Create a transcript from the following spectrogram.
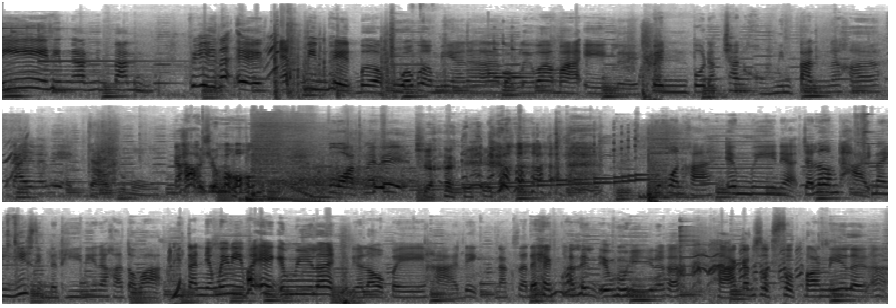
นี่ทีมงานมินตัน พี่ณเอกแอดมินเพจเบื่อผัวเบื่อเมียนะคะบอกเลยว่ามาเองเลย เป็นโปรดักชันของมินตันนะคะ ไกลไหมพี่9ชั่วโมง9ชั่วโมง ปวดไหมพี่ ใช่ ทุกคนคะ MV เนี่ยจะเริ่มถ่ายใน 20 นาทีนี้นะคะ แต่ว่ามินตันยังไม่มีพระเอก MV เลย เดี๋ยวเราไปหาเด็กนักแสดงมาเล่น MV นะคะ หากันสดๆตอนนี้เลยนะคะ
